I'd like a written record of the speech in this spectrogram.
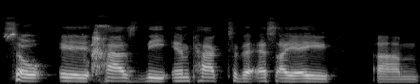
So it has the impact to the SIA um,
